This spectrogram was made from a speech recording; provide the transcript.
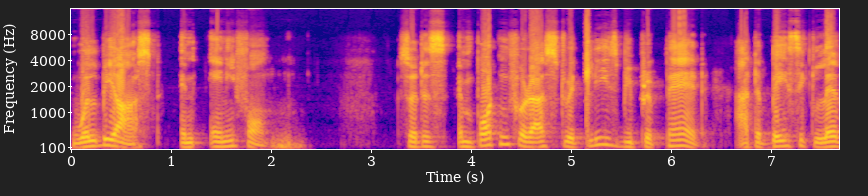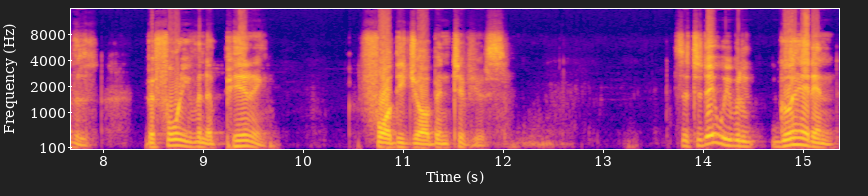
will be asked in any form. So it is important for us to at least be prepared at a basic level before even appearing for the job interviews. So today we will go ahead and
